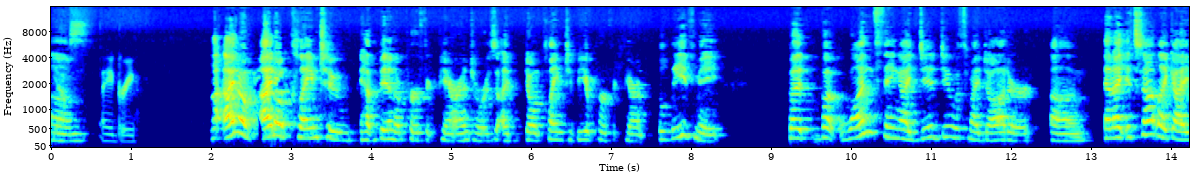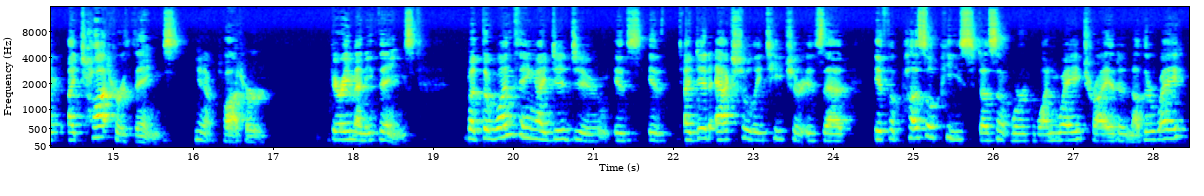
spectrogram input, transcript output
Yes, um, I agree. I don't I don't claim to have been a perfect parent or I don't claim to be a perfect parent. Believe me. But but one thing I did do with my daughter, um, and I, it's not like I, I taught her things, you know, taught her very many things. But the one thing I did do is, I did actually teach her is that if a puzzle piece doesn't work one way, try it another way.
